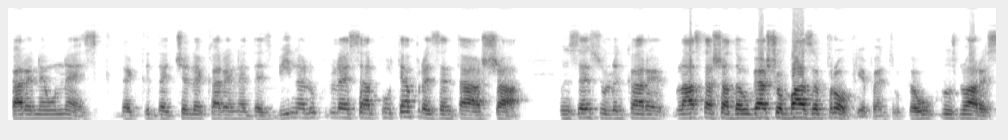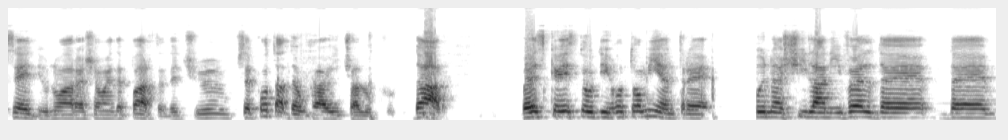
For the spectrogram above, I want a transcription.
care ne unesc decât de cele care ne dezbină, lucrurile s-ar putea prezenta așa în sensul în care la asta și adăuga și o bază proprie, pentru că Ucluj nu are sediu, nu are așa mai departe. Deci uh, se pot adăuga aici lucruri. Dar vezi că este o dihotomie între până și la nivel de, de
